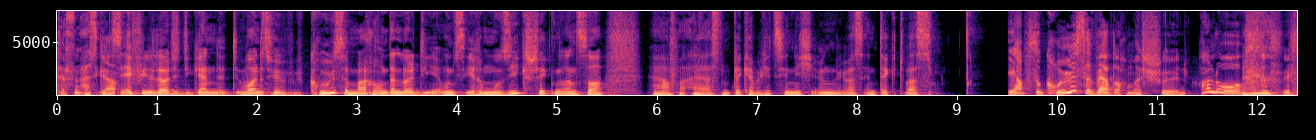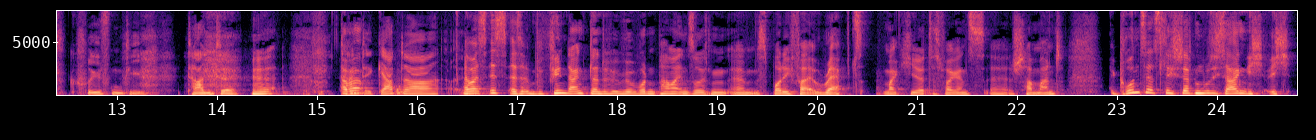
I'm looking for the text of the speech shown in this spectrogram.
Das sind- ah, es gibt ja. sehr viele Leute, die gerne wollen, dass wir Grüße machen und dann Leute, die uns ihre Musik schicken und so. Ja, auf den allerersten Blick habe ich jetzt hier nicht irgendwie was entdeckt, was ihr habt so Grüße, wäre doch mal schön. Hallo, wir grüßen die Tante, Aber- Tante Gerda. Aber es ist, also vielen Dank, wir wurden ein paar Mal in solchen ähm, Spotify Wrapped markiert, das war ganz äh, charmant. Grundsätzlich, Steffen, muss ich sagen, ich, ich,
